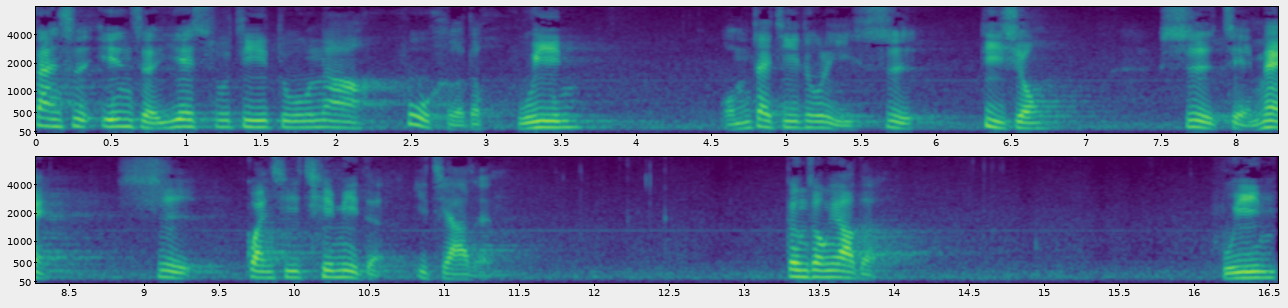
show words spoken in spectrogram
但是因着耶稣基督那复合的福音。我们在基督里是弟兄，是姐妹，是关系亲密的一家人。更重要的，福音，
